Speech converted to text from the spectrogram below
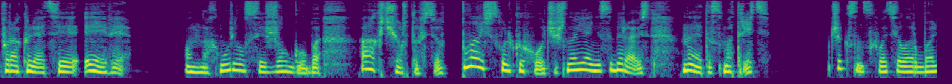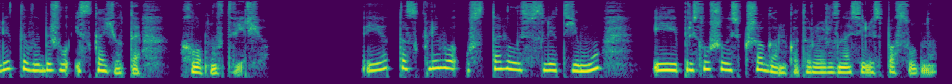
«Проклятие Эви!» Он нахмурился и сжал губы. «Ах, черту все, плачь сколько хочешь, но я не собираюсь на это смотреть». Джексон схватил арбалет и выбежал из каюты, хлопнув дверью. Я тоскливо уставилась вслед ему и прислушалась к шагам, которые разносились по судну.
